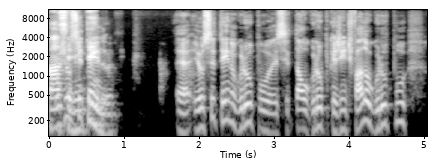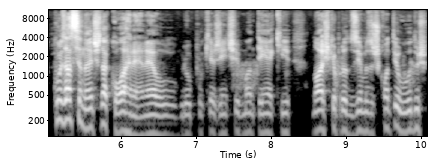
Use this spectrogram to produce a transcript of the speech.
ah, hoje eu citei, é, eu citei no grupo, esse tal grupo que a gente fala, o grupo com os assinantes da Corner, né? O grupo que a gente mantém aqui, nós que produzimos os conteúdos,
